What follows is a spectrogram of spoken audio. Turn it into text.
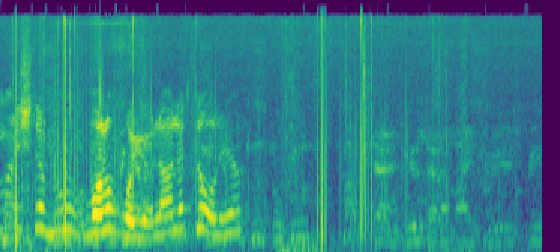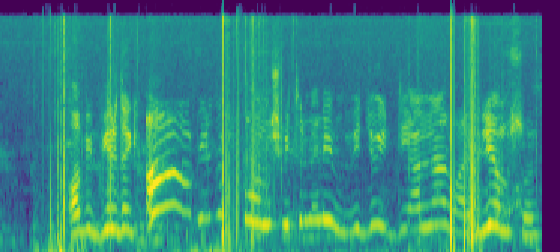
Ama işte bu balık koyuyor. Laletli oluyor. Abi bir dakika. Aa bir dakika olmuş bitirmeliyim. Videoyu diyenler var biliyor musun?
